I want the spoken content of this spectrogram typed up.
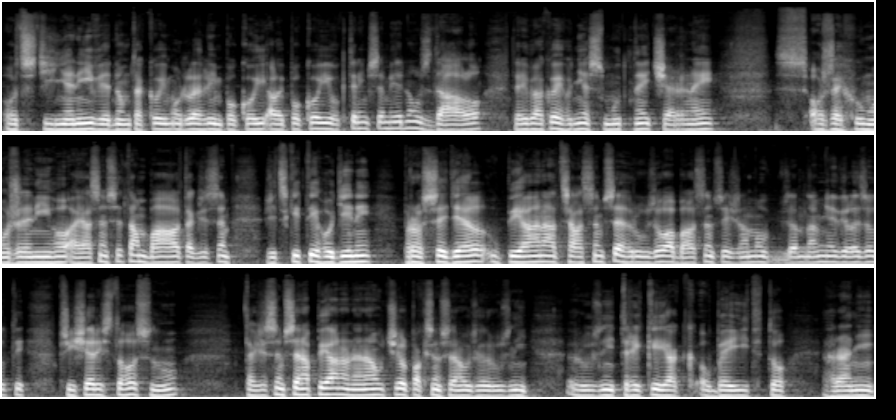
odstíněný v jednom takovým odlehlým pokoji, ale pokoji, o kterým se mi jednou zdálo, který byl takový hodně smutný, černý, z ořechu mořenýho a já jsem se tam bál, takže jsem vždycky ty hodiny proseděl u piana, třeba jsem se hrůzou a bál jsem se, že na mě vylezou ty příšery z toho snu. Takže jsem se na piano nenaučil, pak jsem se naučil různý, různý triky, jak obejít to hraní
